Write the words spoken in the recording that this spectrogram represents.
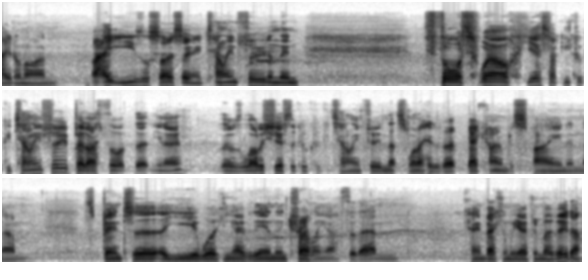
eight or nine, eight years or so, so in Italian food, and then thought, well, yes, I can cook Italian food, but I thought that you know there was a lot of chefs that could cook Italian food, and that's when I headed back home to Spain and um, spent a, a, year working over there and then traveling after that and came back and we opened Movida.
